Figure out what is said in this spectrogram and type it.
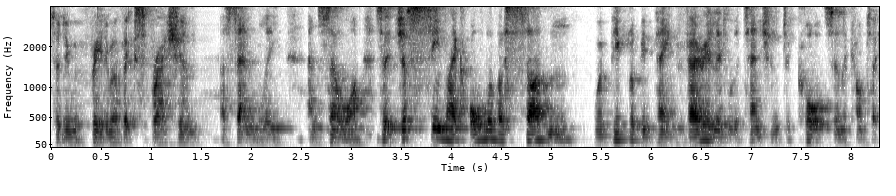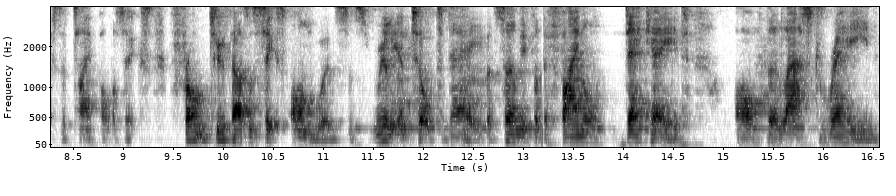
to do with freedom of expression, assembly, and so on. So it just seemed like all of a sudden when people have been paying very little attention to courts in the context of Thai politics from 2006 onwards, really until today, but certainly for the final decade of the last reign,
